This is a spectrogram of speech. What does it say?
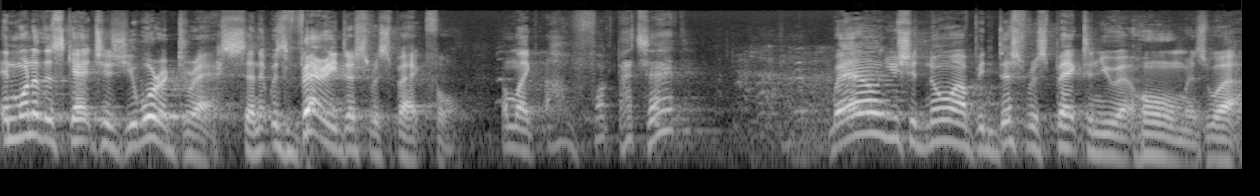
In one of the sketches, you wore a dress, and it was very disrespectful. I'm like, Oh, fuck, that's it? Well, you should know I've been disrespecting you at home as well.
